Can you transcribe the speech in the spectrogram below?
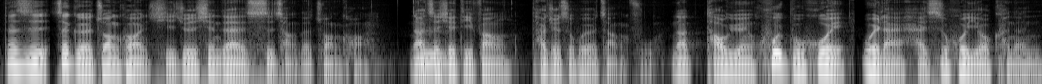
但是这个状况其实就是现在市场的状况。那这些地方它就是会有涨幅。那桃园会不会未来还是会有可能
